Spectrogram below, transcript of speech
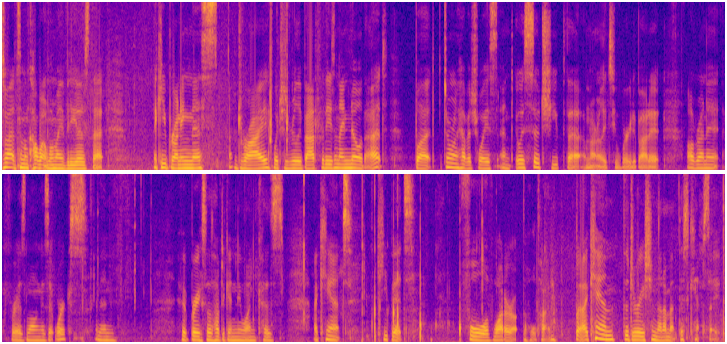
So I had someone comment on one of my videos that I keep running this dry, which is really bad for these, and I know that, but don't really have a choice. And it was so cheap that I'm not really too worried about it. I'll run it for as long as it works, and then if it breaks, I'll have to get a new one because I can't keep it full of water the whole time. But I can the duration that I'm at this campsite.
